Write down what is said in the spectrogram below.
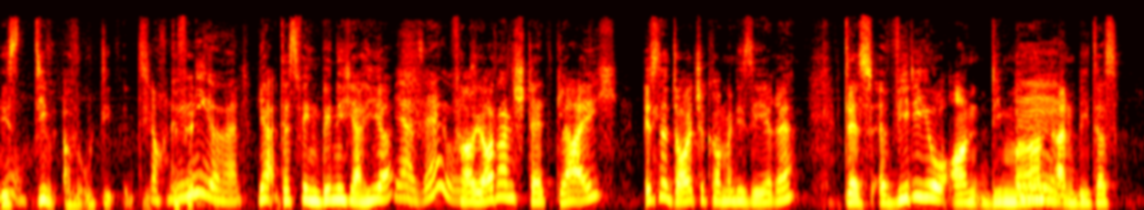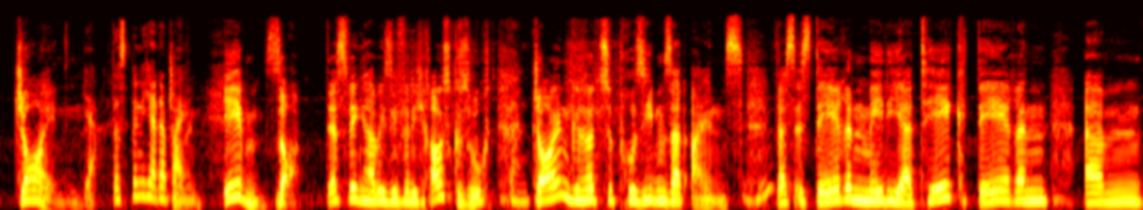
Die ist die, oh, die, die Noch nie gehört. Ja, deswegen bin ich ja hier. Ja, sehr gut. Frau Jordan stellt gleich ist eine deutsche Comedy-Serie des äh, Video-on-Demand-Anbieters Join. Mm. Ja, das bin ich ja dabei. Join. Eben, so. Deswegen habe ich sie für dich rausgesucht. Danke. Join gehört zu Pro7 Sat1. Das ist deren Mediathek, deren ähm,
